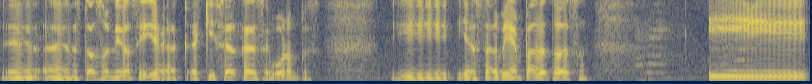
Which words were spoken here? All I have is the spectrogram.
En, Estados Unidos y aquí cerca de seguro, pues. Y, y a estar bien padre todo eso. Y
